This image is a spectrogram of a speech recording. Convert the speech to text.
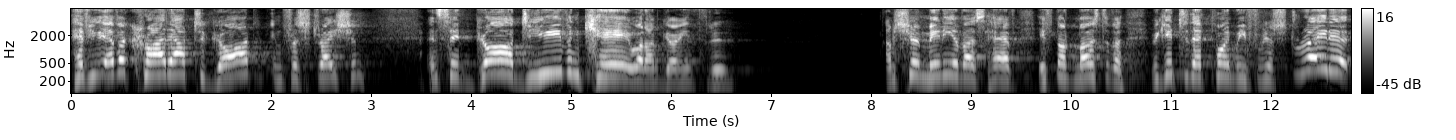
Have you ever cried out to God in frustration and said, God, do you even care what I'm going through? I'm sure many of us have, if not most of us. We get to that point, we're frustrated.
